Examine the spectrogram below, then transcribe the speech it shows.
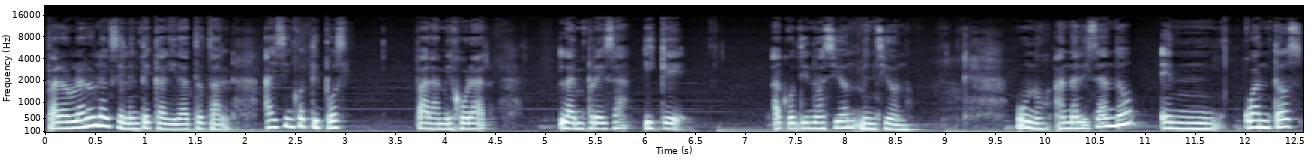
Para lograr una excelente calidad total, hay cinco tipos para mejorar la empresa y que a continuación menciono. 1. Analizando en cuántos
